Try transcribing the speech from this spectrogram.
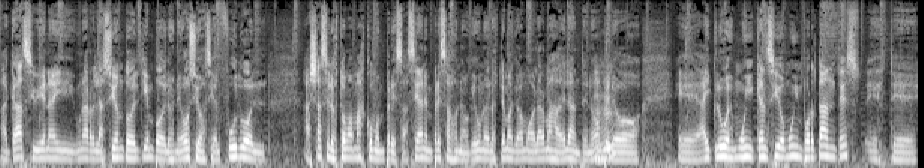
acá si bien hay una relación todo el tiempo de los negocios hacia el fútbol, allá se los toma más como empresas, sean empresas o no, que es uno de los temas que vamos a hablar más adelante, ¿no? Pero eh, hay clubes muy que han sido muy importantes, este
